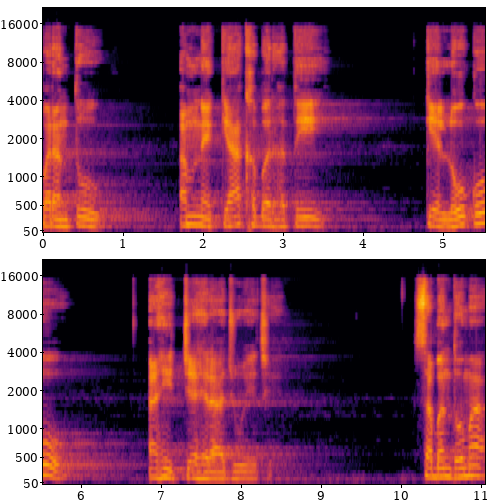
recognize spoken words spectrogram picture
પરંતુ અમને ક્યાં ખબર હતી કે લોકો અહીં ચહેરા જુએ છે? સંબંધોમાં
